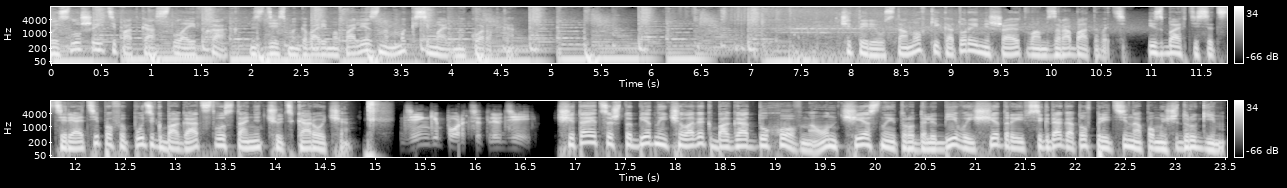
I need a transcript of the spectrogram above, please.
Вы слушаете подкаст «Лайфхак». Здесь мы говорим о полезном максимально коротко. Четыре установки, которые мешают вам зарабатывать. Избавьтесь от стереотипов, и путь к богатству станет чуть короче. Деньги портят людей. Считается, что бедный человек богат духовно, он честный, трудолюбивый, щедрый и всегда готов прийти на помощь другим.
